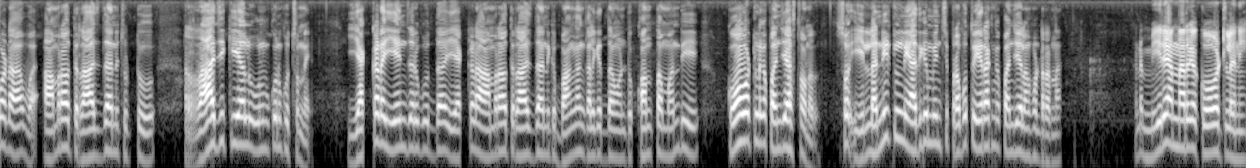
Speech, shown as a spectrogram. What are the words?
కూడా అమరావతి రాజధాని చుట్టూ రాజకీయాలు ఉనుకొని కూర్చున్నాయి. ఎక్కడ ఏం జరుగుద్దా ఎక్కడ అమరావతి రాజధానికి భంగం కలిగిద్దామంటూ కొంతమంది కోవట్లుగా పనిచేస్తూ ఉన్నారు. సో వీళ్ళన్నిటిని అధిగమించి ప్రభుత్వం ఏ రకంగా పనిచేయాలనుకుంటారన్న? అంటే మీరే అన్నారుగా కోవట్లని.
